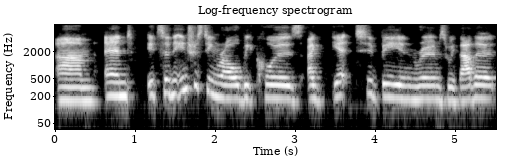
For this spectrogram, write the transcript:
Um, and it's an interesting role because I get to be in rooms with other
